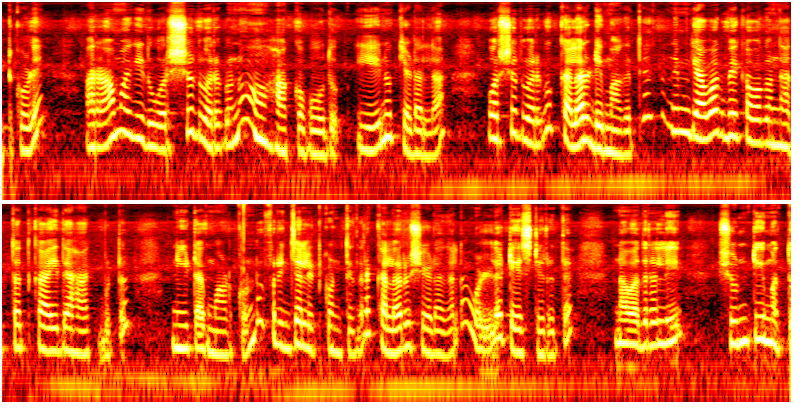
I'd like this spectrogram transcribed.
ಇಟ್ಕೊಳ್ಳಿ. ಆರಾಮಾಗಿ ಇದು ವರ್ಷದವರೆಗೂ ಹಾಕ್ಕೋಬೋದು ಏನೂ ಕೆಡಲ್ಲ. ವರ್ಷದವರೆಗೂ ಕಲರ್ ಡಿಮ್ ಆಗುತ್ತೆ. ನಿಮ್ಗೆ ಯಾವಾಗ ಬೇಕು ಅವಾಗ ಒಂದು ಹತ್ತತ್ತು ಕಾಯಿದೆ ಹಾಕಿಬಿಟ್ಟು ನೀಟಾಗಿ ಮಾಡಿಕೊಂಡು ಫ್ರಿಜ್ಜಲ್ಲಿ ಇಟ್ಕೊಂಡು ತಿಂದರೆ ಕಲರು ಶೇಡ್ ಆಗೋಲ್ಲ, ಒಳ್ಳೆ ಟೇಸ್ಟ್ ಇರುತ್ತೆ. ನಾವು ಅದರಲ್ಲಿ ಶುಂಠಿ ಮತ್ತು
